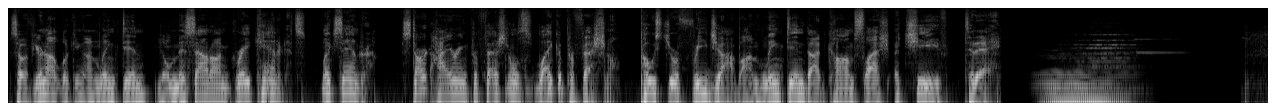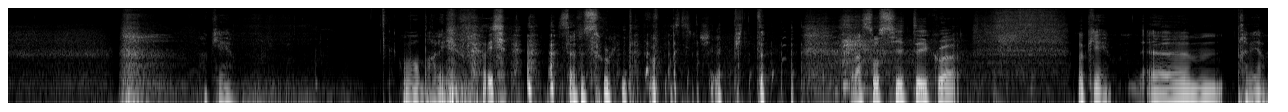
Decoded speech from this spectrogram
So if you're not looking on LinkedIn, you'll miss out on great candidates like Sandra. Start hiring professionals like a professional. Post your free job on linkedin.com/achieve slash achieve today. Ok. On va en parler. Oui. Ça me saoule d'avance. J'ai la putain. La société, quoi. Ok. Euh, très bien.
